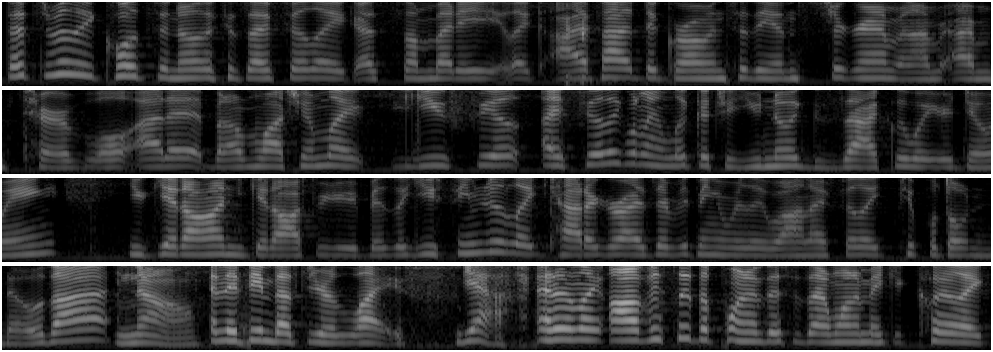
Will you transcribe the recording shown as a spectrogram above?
That's really cool to know because I feel like as somebody like I've had to grow into the Instagram and I'm I'm terrible at it, but I'm watching. I'm like, you feel. I feel like when I look at you, you know exactly what you're doing, you get on, you get off, you do your business. Like you seem to like categorize everything really well, and I feel like people don't know that, No. and they think that's your life. Yeah. And then like obviously the point of this is I want to make it clear, like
